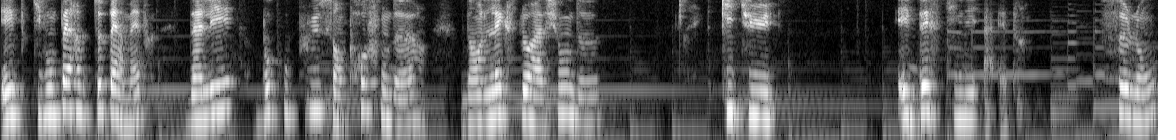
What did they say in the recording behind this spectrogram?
et qui vont te permettre d'aller beaucoup plus en profondeur dans l'exploration de qui tu es destiné à être, selon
